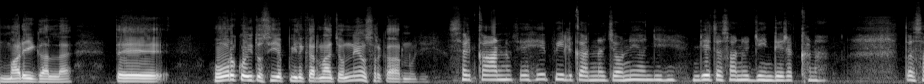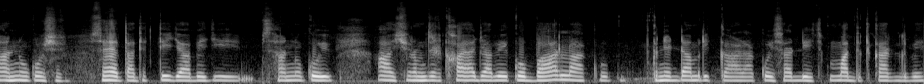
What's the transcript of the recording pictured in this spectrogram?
ਮਾੜੀ ਗੱਲ ਹੈ। ਤੇ ਹੋਰ ਕੋਈ ਤੁਸੀਂ ਅਪੀਲ ਕਰਨਾ ਚਾਹੁੰਦੇ ਹੋ ਸਰਕਾਰ ਨੂੰ ਜੀ? ਸਰਕਾਰ ਨੂੰ ਤੇ ਇਹ ਅਪੀਲ ਕਰਨਾ ਚਾਹੁੰਦੇ ਹਾਂ ਜੀ, ਜੇ ਤਾਂ ਸਾਨੂੰ ਜਿੰਦੇ ਰੱਖਣਾ, ਤਾਂ ਸਾਨੂੰ ਕੁਝ ਸਹਾਇਤਾ ਦਿੱਤੀ ਜਾਵੇ ਜੀ। ਸਾਨੂੰ ਕੋਈ ਆਸ਼ਰਮ ਦੇ ਰਖਾਇਆ ਜਾਵੇ, ਕੋਈ ਬਾਹਰਲਾ ਕੋ ਕੈਨੇਡਾ, ਅਮਰੀਕਾ ਵਾਲਾ ਕੋਈ ਸਾਡੀ ਮਦਦ ਕਰ ਦੇਵੇ,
